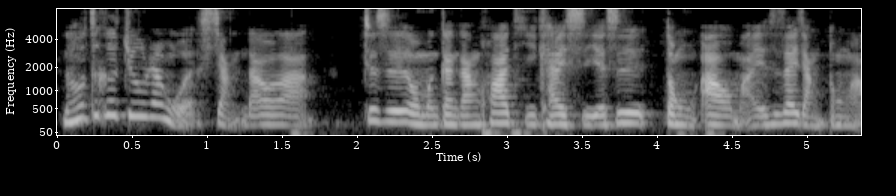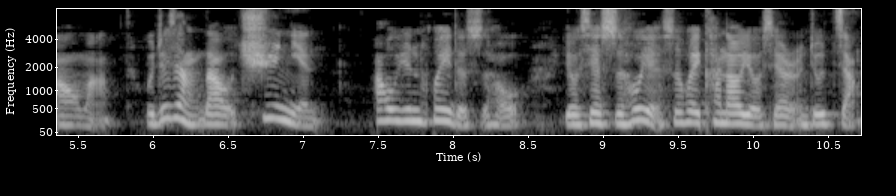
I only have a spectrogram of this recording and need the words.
然后这个就让我想到啦。就是我们刚刚话题开始也是冬奥嘛，也是在讲冬奥嘛，我就想到去年奥运会的时候，有些时候也是会看到有些人就讲，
